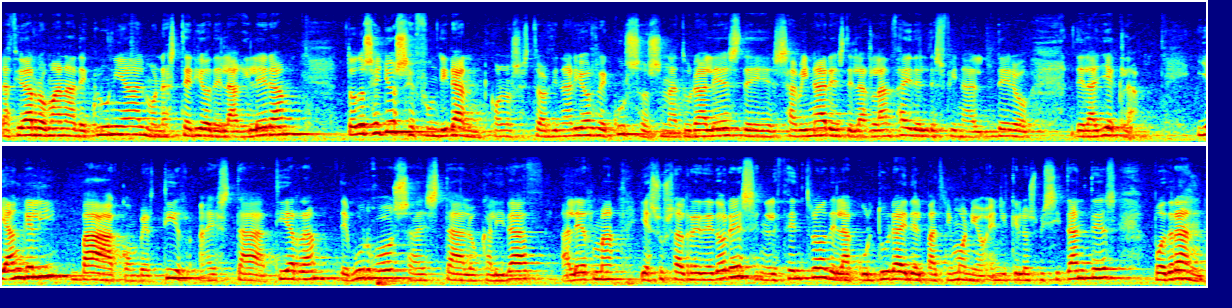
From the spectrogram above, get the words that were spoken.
la ciudad romana de Clunia, el Monasterio de la Aguilera, todos ellos se fundirán con los extraordinarios recursos naturales de Sabinares de la Arlanza y del desfinadero de la Yecla. Y Angeli va a convertir a esta tierra de Burgos, a esta localidad, a Lerma y a sus alrededores en el centro de la cultura y del patrimonio, en el que los visitantes podrán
